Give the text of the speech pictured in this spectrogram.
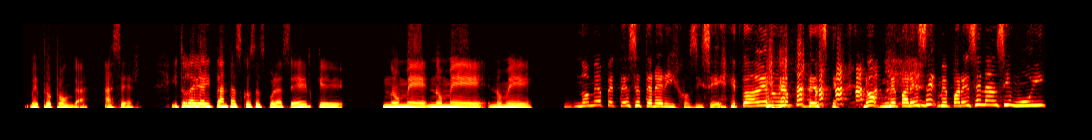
me proponga hacer. Y todavía hay tantas cosas por hacer que no me, no me, no me no me apetece tener hijos, dice. Todavía no me apetece. No, me parece, me parece, Nancy, muy,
